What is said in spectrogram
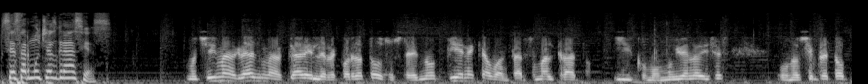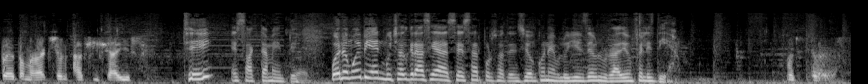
César, muchas gracias. Muchísimas gracias, María Clara, y le recuerdo a todos, usted no tiene que aguantar su maltrato. Y como muy bien lo dices, uno siempre todo puede tomar acción, así sea irse. Sí, exactamente. Bueno, muy bien, muchas gracias César por su atención con el Blue Jeans de Blue Radio. Un feliz día. Muchas gracias.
